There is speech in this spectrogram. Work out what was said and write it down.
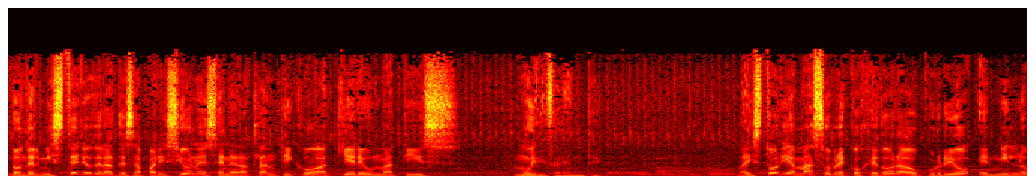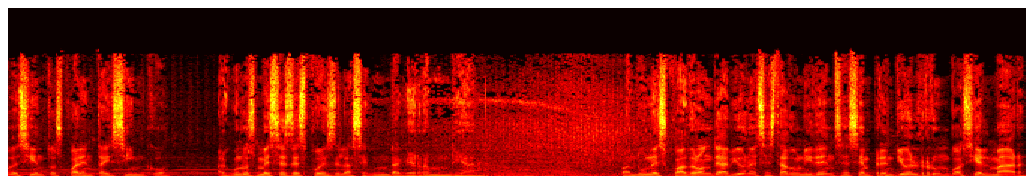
donde el misterio de las desapariciones en el Atlántico adquiere un matiz muy diferente. La historia más sobrecogedora ocurrió en 1945, algunos meses después de la Segunda Guerra Mundial, cuando un escuadrón de aviones estadounidenses emprendió el rumbo hacia el mar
